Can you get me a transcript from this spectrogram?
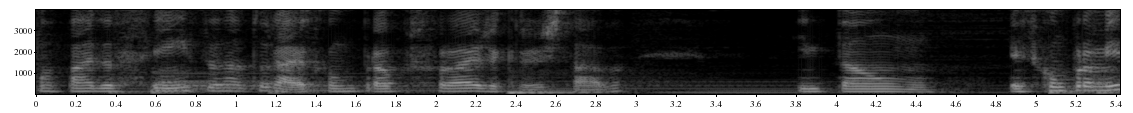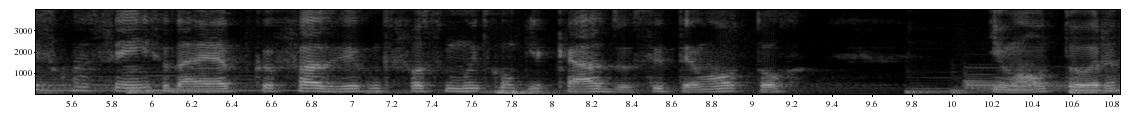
uma parte das ciências naturais, como o próprio Freud acreditava. Então, esse compromisso com a ciência da época fazia com que fosse muito complicado se ter um autor e uma autora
